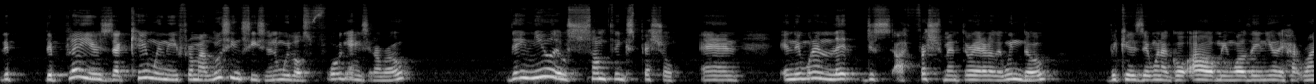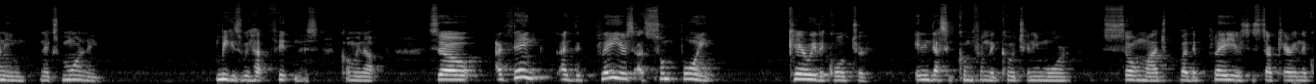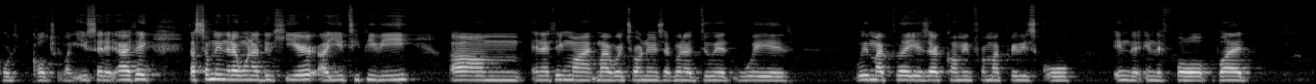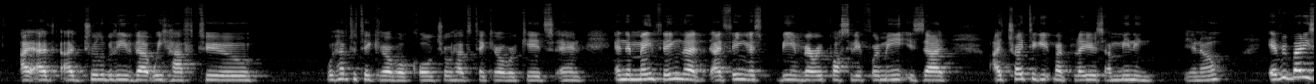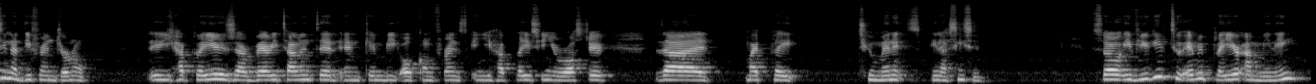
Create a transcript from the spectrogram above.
the the players that came with me from a losing season, we lost four games in a row. They knew there was something special, and and they wouldn't let just a freshman throw it out of the window because they want to go out. Meanwhile, they knew they had running next morning because we had fitness coming up. So I think like the players at some point carry the culture, and it doesn't come from the coach anymore so much, but the players start carrying the culture, like you said it. I think that's something that I want to do here at UTPB um, and I think my my returners are gonna do it with with my players that are coming from my previous school in the in the fall. But I, I, I truly believe that we have to we have to take care of our culture. We have to take care of our kids, and and the main thing that I think is being very positive for me is that I try to give my players a meaning. You know, everybody's in a different journal. You have players that are very talented and can be all conference, and you have players in your roster that might play two minutes in a season. So if you give to every player a meaning,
